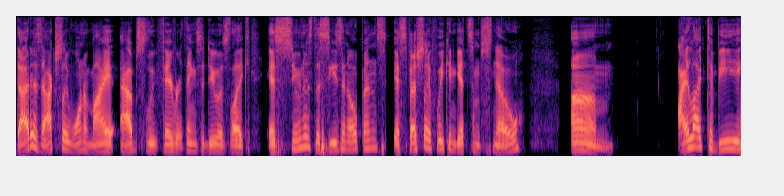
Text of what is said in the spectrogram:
that is actually one of my absolute favorite things to do is like as soon as the season opens, especially if we can get some snow, um, I like to be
